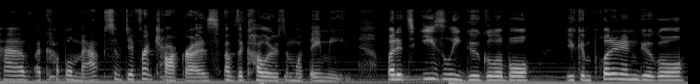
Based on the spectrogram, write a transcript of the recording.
have a couple maps of different chakras of the colors and what they mean. But it's easily Googleable. You can put it in Google,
